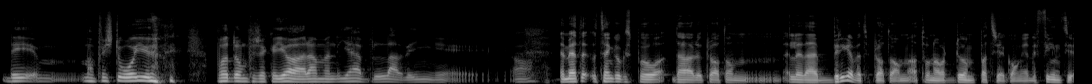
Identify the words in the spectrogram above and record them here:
det, man förstår ju vad de försöker göra, men jävlar, det är inget... Ja. Men jag tänker också på det här du pratade om, eller det här brevet du pratade om, att hon har varit dumpad tre gånger. Det finns ju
